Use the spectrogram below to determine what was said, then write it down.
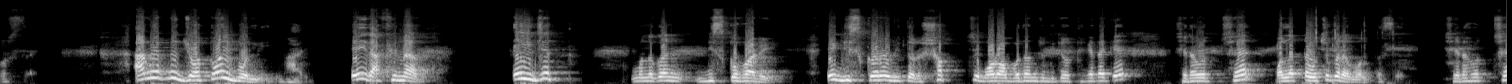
করছে আমি আপনি যতই বলি ভাই এই রাফিনার এই যে মনে করেন ডিসকভারি এই ডিসকভারির ভিতরে সবচেয়ে বড় অবদান যদি কেউ থেকে থাকে, সেটা হচ্ছে কলারটা উঁচু করে বলতেছে, সেটা হচ্ছে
